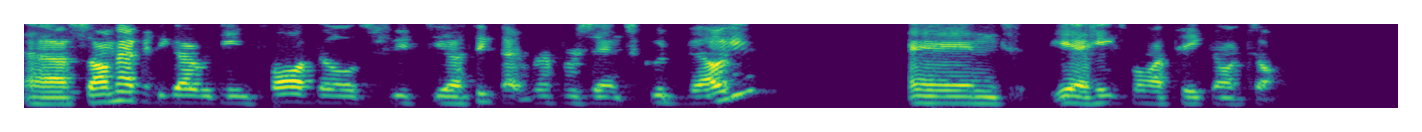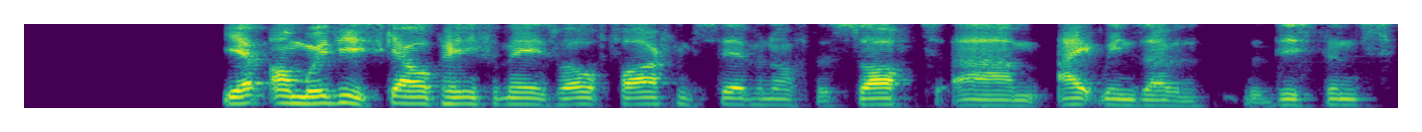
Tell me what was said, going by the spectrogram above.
Uh, so I'm happy to go with him. Five dollars fifty. I think that represents good value. And yeah, he's my pick on top. Yep, I'm with you. Scalapini for me as well. Five from seven off the soft. Um, eight wins over the distance.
